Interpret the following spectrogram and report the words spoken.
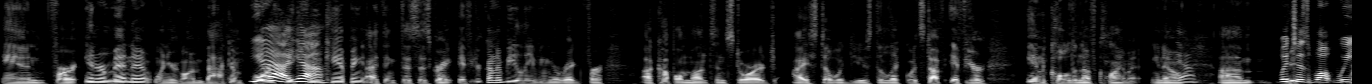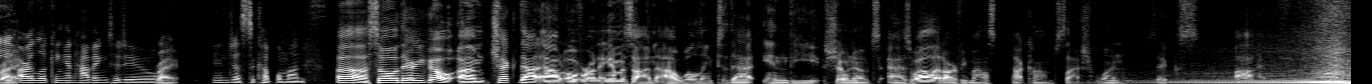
and for intermittent when you're going back and forth Yeah, between yeah. camping, I think this is great. If you're going to be leaving your rig for a couple months in storage, I still would use the liquid stuff if you're in cold enough climate. You know, yeah. um, Which be- is what we right. are looking at having to do right. in just a couple months. Uh, so there you go. Um, check that out over on Amazon. Uh, we'll link to that in the show notes as well at rvmiles.com slash 165.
